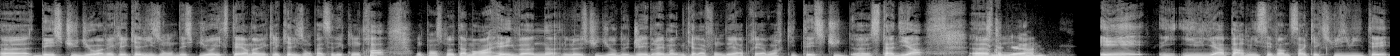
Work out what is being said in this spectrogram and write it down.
euh, des studios avec lesquels ils ont, des studios externes avec lesquels ils ont passé des contrats. On pense notamment à Haven, le studio de Jade Raymond qu'elle a fondé après avoir quitté euh, Stadia. Stadia. Et il y a parmi ces 25 exclusivités,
